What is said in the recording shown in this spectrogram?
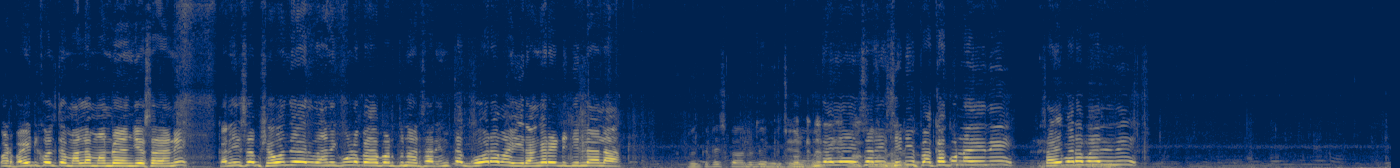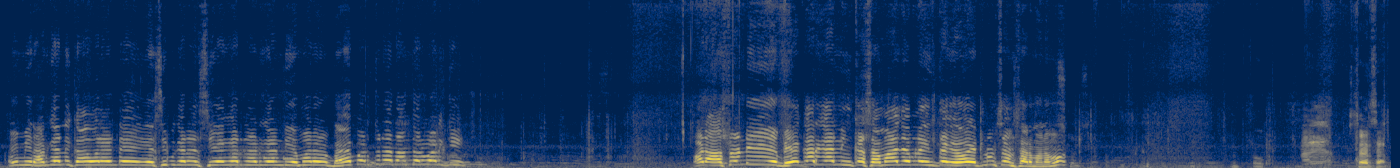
వాడు బయటకు వెళ్తే మళ్ళీ మమ్మల్ని ఏం చేస్తారని కనీసం శవం దగ్గర దానికి కూడా భయపడుతున్నారు సార్. ఇంత ఘోరమా ఈ రంగారెడ్డి జిల్లాల సార్ ఈ సిటీ పక్కకున్నది ఇది సైబరాబాద్ ఇది. మీరు అడగండి కావాలంటే ఎస్సీపీ గారిని సీఏ గారిని అడగండి. ఏమన్నా భయపడుతున్నారు అందరు వాడికి? వాడు అటువంటి బేకార్ గారిని ఇంకా సమాజంలో ఇంత ఎట్లుంటాం సార్ మనము? Sir sir.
